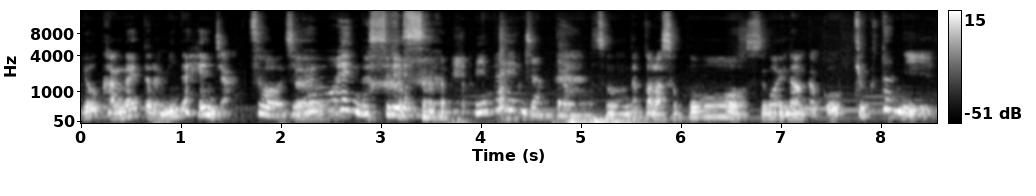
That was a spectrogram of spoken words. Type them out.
よう考えたらみんな変じゃん。そう自分も変だしみんな変じゃんって思う。そう、だからそこをすごいなんかこう、極端に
